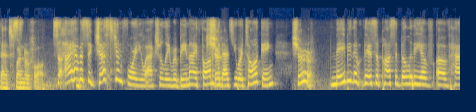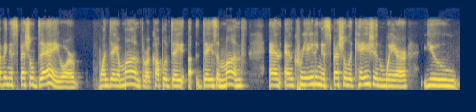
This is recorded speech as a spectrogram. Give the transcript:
That's wonderful. So I have a suggestion for you, actually, Rubina. I thought sure. of it as you were talking. Sure. Maybe the, there's a possibility of, of having a special day or one day a month or a couple of day, uh, days a month and, and creating a special occasion where you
